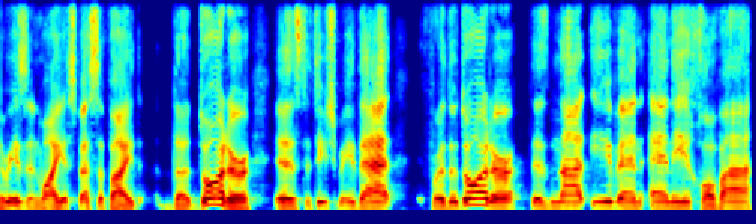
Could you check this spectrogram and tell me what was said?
the reason why it specified the daughter is to teach me that for the daughter, there's not even any chova,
